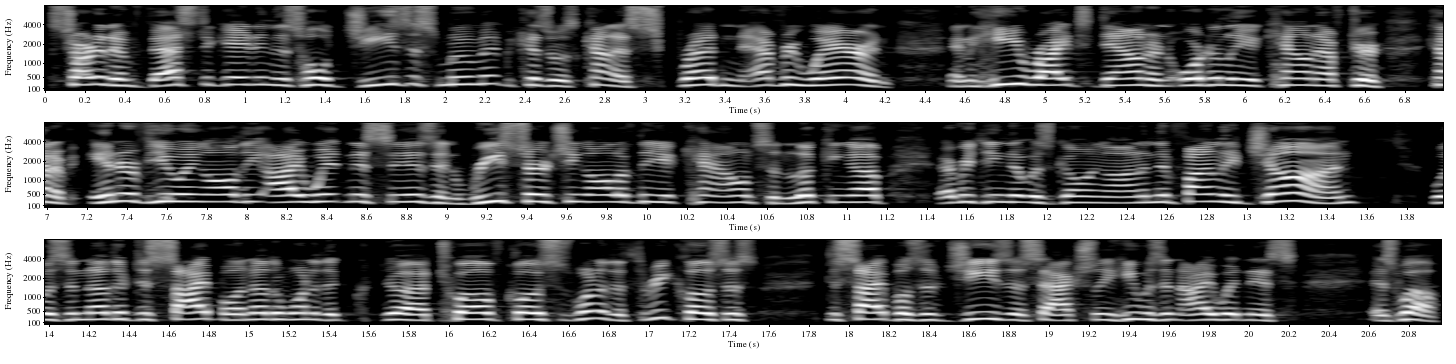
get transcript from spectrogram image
started investigating this whole Jesus movement because it was kind of spreading everywhere. And, and he writes down an orderly account after kind of interviewing all the eyewitnesses and researching all of the accounts and looking up everything that was going on. And then finally, John was another disciple, another one of the uh, 12 closest, one of the three closest disciples of Jesus, actually. He was an eyewitness as well.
